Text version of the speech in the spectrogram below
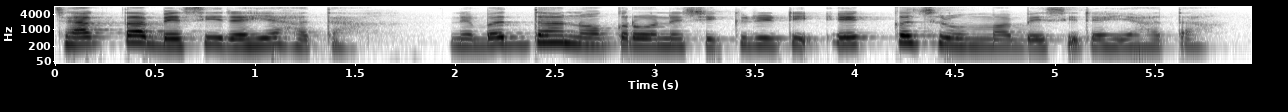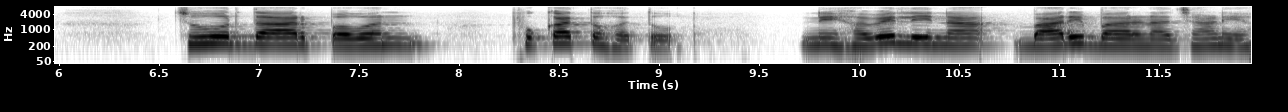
જાગતા બેસી રહ્યા હતા ને બધા નોકરો અને સિક્યુરિટી એક જ રૂમમાં બેસી રહ્યા હતા. જોરદાર પવન ફૂંકાતો હતો ને હવેલીના બારી બારણા જાણે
